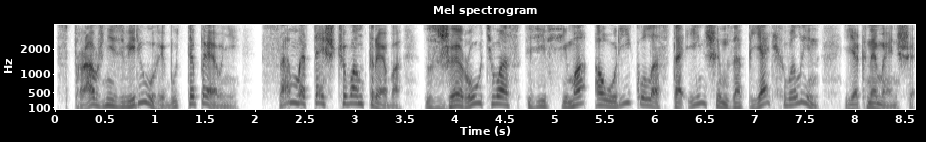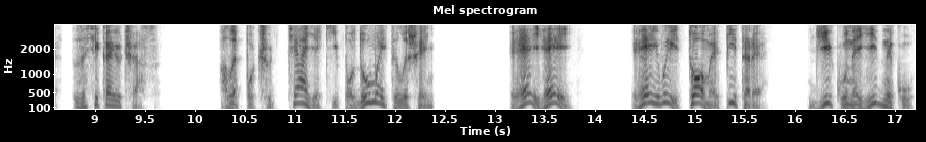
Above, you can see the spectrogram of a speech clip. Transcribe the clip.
Справжні звірюги, будьте певні, саме те, що вам треба, зжеруть вас зі всіма аурікулас та іншим за п'ять хвилин, як не менше, засікаю час. Але почуття, які подумайте лишень. Гей, гей, гей ви, Томе, Пітере, Діку, негіднику,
